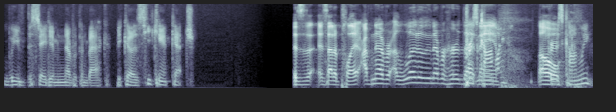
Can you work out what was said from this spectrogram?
leave the stadium and never come back because he can't catch. Is that is that a player? I've never, I literally never heard that Chris name. Conley? Oh, Chris Conley.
